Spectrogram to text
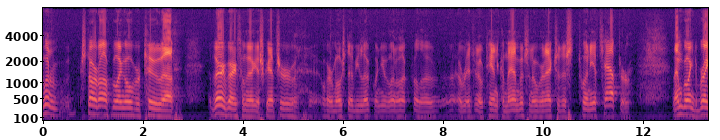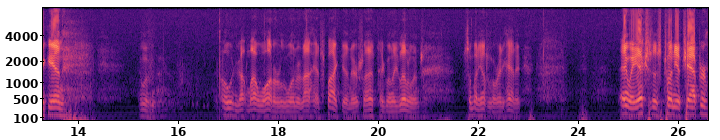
going to start off going over to uh, a very, very familiar scripture uh, where most of you look when you want to look for the original Ten Commandments and over in Exodus 20th chapter. And I'm going to break in. Owen got my water, the one that I had spiked in there, so I take one of these little ones. Somebody else has already had it. Anyway, Exodus 20th chapter.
